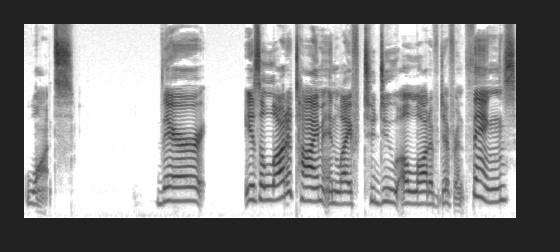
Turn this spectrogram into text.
wants. There is a lot of time in life to do a lot of different things,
